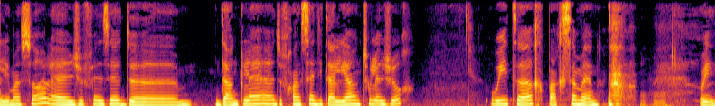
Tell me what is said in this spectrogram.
Limassol et je faisais de, d'anglais, de français, d'italien tous les jours. 8 heures par semaine. oui.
